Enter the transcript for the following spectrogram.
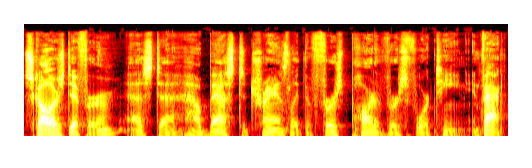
Scholars differ as to how best to translate the first part of verse 14. In fact,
